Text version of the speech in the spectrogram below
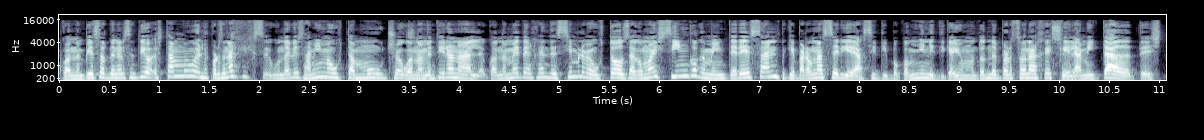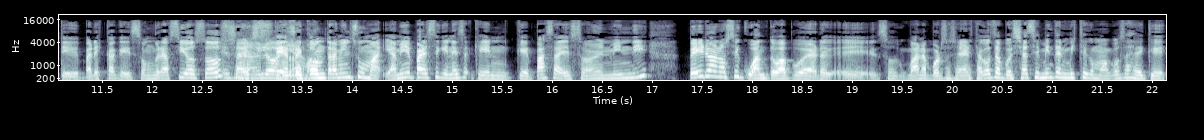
cuando empieza a tener sentido, están muy buenos. Los personajes secundarios a mí me gustan mucho. Cuando metieron al, cuando meten gente siempre me gustó. O sea, como hay cinco que me interesan, que para una serie así tipo community, que hay un montón de personajes que la mitad te, te parezca que son graciosos, Es ya te recontra mil suma. Y a mí me parece que, en esa- que, en- que pasa eso ¿eh? en Mindy. Pero no sé cuánto va a poder, eh, so- van a poder sostener esta cosa, pues ya se meten, viste, como a cosas de que,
